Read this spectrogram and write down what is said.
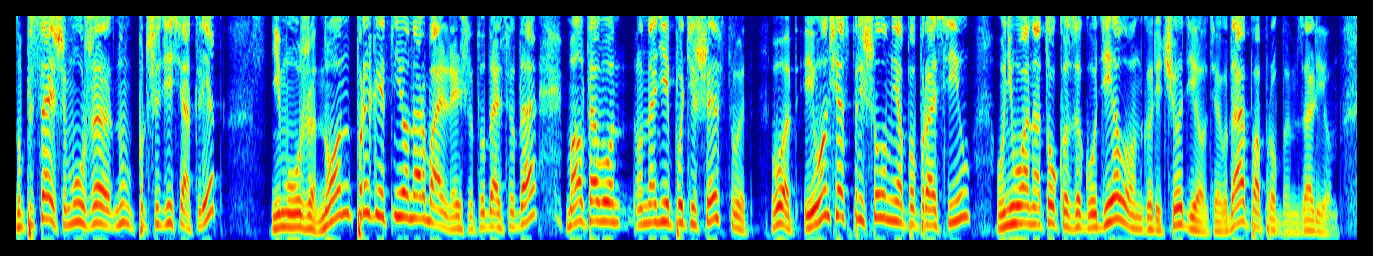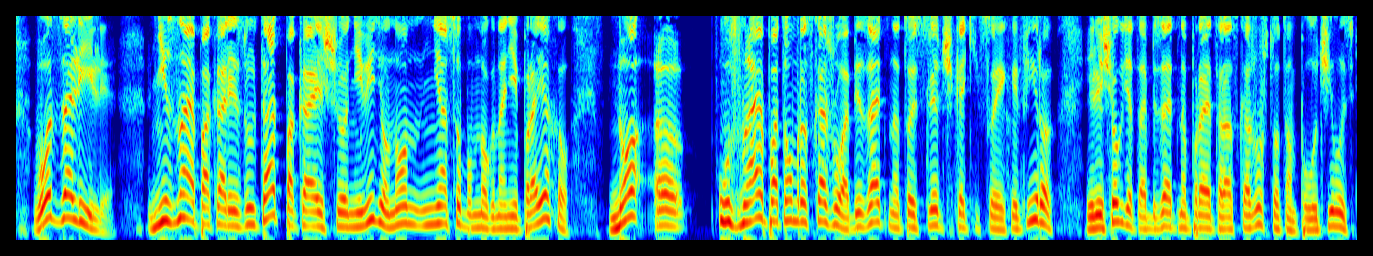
ну представляешь, ему уже ну, под 60 лет, ему уже, но он прыгает в нее нормально еще туда-сюда. Мало того, он, он на ней путешествует. Вот. И он сейчас пришел, меня попросил, у него она только загудела, он говорит, что делать? Я говорю, давай попробуем, зальем. Вот залили. Не знаю пока результат, пока еще не видел, но он не особо много на ней проехал. Но э, Узнаю, потом расскажу обязательно, то есть в следующих каких своих эфирах или еще где-то обязательно про это расскажу, что там получилось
